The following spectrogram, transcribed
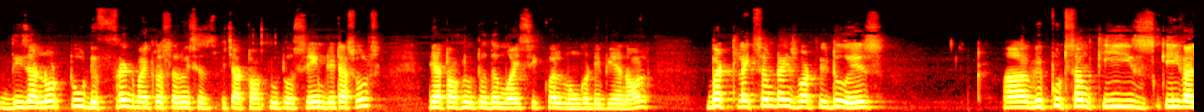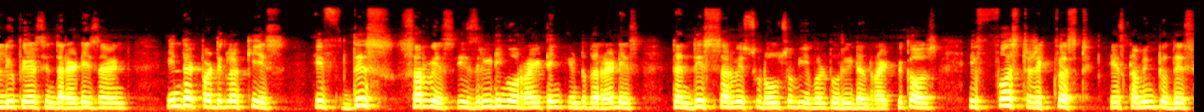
these are not two different microservices which are talking to same data source. They are talking to the MySQL, MongoDB and all but like sometimes what we do is uh, we put some keys key value pairs in the redis and in that particular case if this service is reading or writing into the redis then this service should also be able to read and write. Because if first request is coming to this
